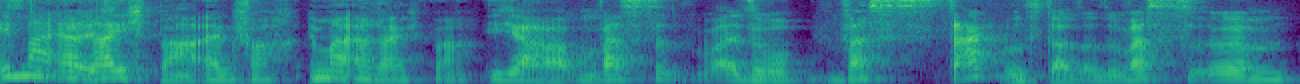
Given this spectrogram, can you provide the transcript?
immer erreichbar, einfach, immer erreichbar. Ja, und was, also, was sagt uns das? Also, was, ähm,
